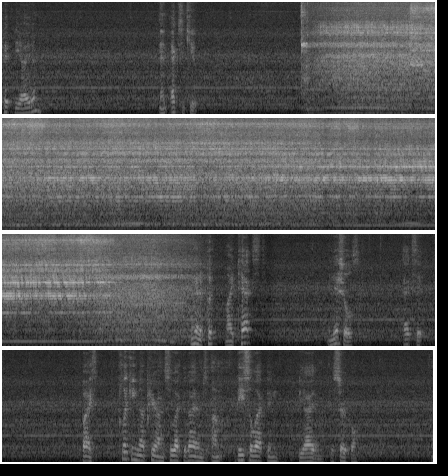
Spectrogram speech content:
pick the item, and execute. I'm going to put my text initials exit by clicking up here on selected items I'm deselecting the item, the circle.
